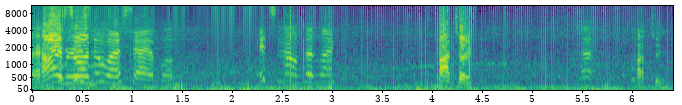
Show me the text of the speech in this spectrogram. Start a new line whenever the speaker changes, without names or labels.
Say hi, this everyone.
This is the worst ever. It's not, but like.
Part two.
Uh,
Part two.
